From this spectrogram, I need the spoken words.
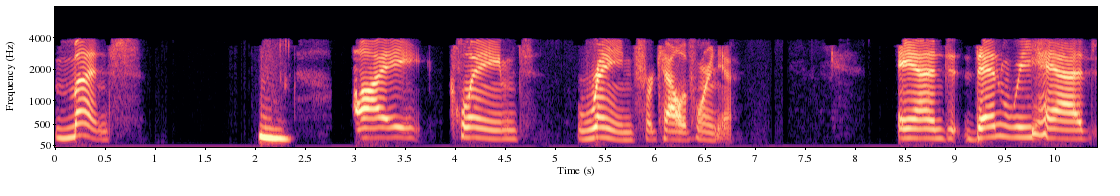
months, Mhm. I claimed rain for California. And then we had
